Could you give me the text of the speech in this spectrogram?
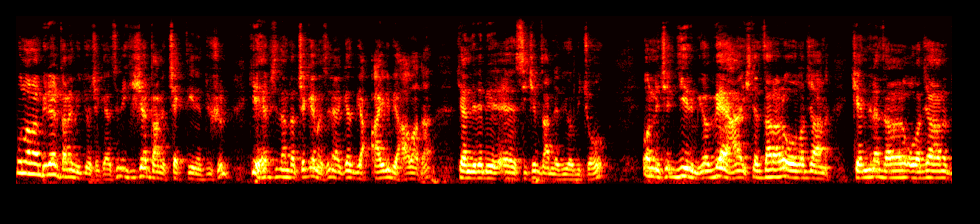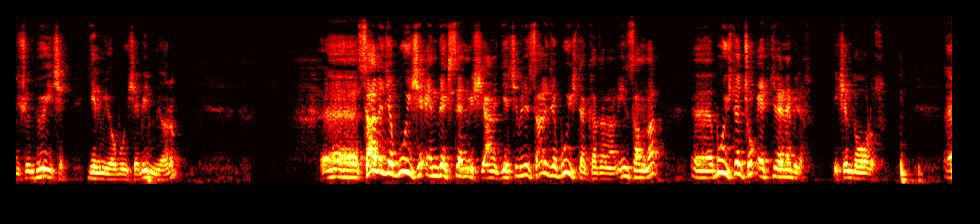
Bunlardan birer tane video çekersin. ikişer tane çektiğini düşün. Ki hepsinden de çekemezsin. Herkes bir ayrı bir havada. Kendini bir e, sikim zannediyor birçoğu. Onun için girmiyor veya işte zararı olacağını, kendine zararı olacağını düşündüğü için girmiyor bu işe bilmiyorum. Ee, sadece bu işe endekslenmiş yani geçimini sadece bu işte kazanan insanlar e, bu işten çok etkilenebilir. İşin doğrusu. Ee,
